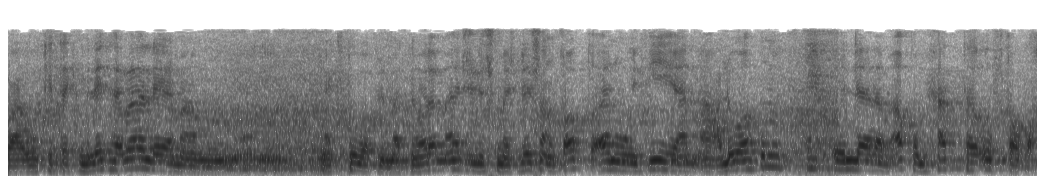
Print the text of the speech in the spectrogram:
وتكملتها بقى اللي هي يعني مكتوبة في المتن. ولم أجلس مجلسا قط أنوي فيه أن أعلوهم إلا لم أقم حتى أفتضح.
